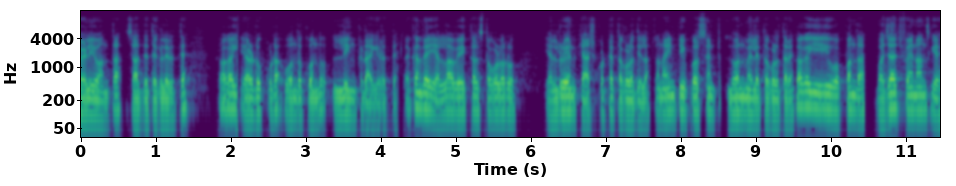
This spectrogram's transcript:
ಬೆಳೆಯುವಂತ ಸಾಧ್ಯತೆಗಳಿರುತ್ತೆ. ಹಾಗಾಗಿ ಎರಡು ಕೂಡ ಒಂದಕ್ಕೊಂದು ಲಿಂಕ್ಡ್ ಆಗಿರುತ್ತೆ. ಯಾಕಂದ್ರೆ ಎಲ್ಲಾ ವೆಹಿಕಲ್ಸ್ ತಗೊಳ್ಳೋರು ಎಲ್ಲರೂ ಏನ್ ಕ್ಯಾಶ್ ಕೊಟ್ಟೆ ತಗೊಳ್ಳೋದಿಲ್ಲ ಸೊ ನೈಂಟಿ ಪರ್ಸೆಂಟ್ ಲೋನ್ ಮೇಲೆ ತಗೊಳ್ತಾರೆ. ಹಾಗಾಗಿ ಈ ಒಪ್ಪಂದ ಬಜಾಜ್ ಫೈನಾನ್ಸ್ಗೆ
